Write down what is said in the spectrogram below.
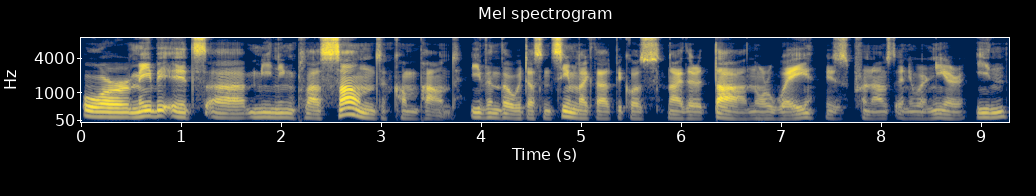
Or maybe it's a meaning plus sound compound, even though it doesn't seem like that because neither da nor wei is pronounced anywhere near in.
